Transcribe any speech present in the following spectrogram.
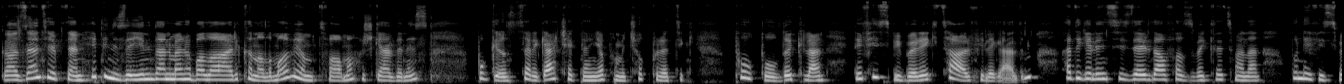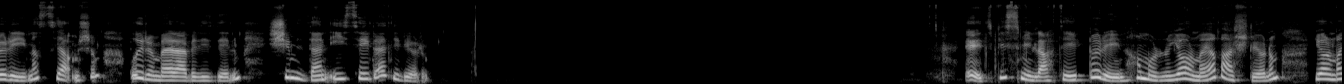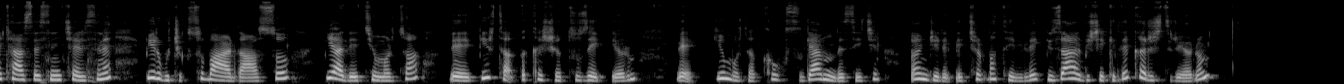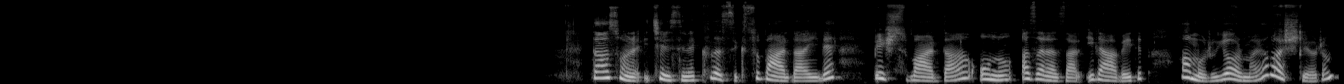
Gaziantep'ten hepinize yeniden merhabalar. Kanalıma ve mutfağıma hoş geldiniz. Bugün size gerçekten yapımı çok pratik, pul pul dökülen nefis bir börek tarifiyle geldim. Hadi gelin sizleri daha fazla bekletmeden bu nefis böreği nasıl yapmışım? Buyurun beraber izleyelim. Şimdiden iyi seyirler diliyorum. Evet, bismillah deyip böreğin hamurunu yoğurmaya başlıyorum. Yoğurma kasesinin içerisine 1,5 su bardağı su, 1 adet yumurta ve 1 tatlı kaşığı tuz ekliyorum. Ve yumurta kokusu gelmemesi için öncelikle çırpma teliyle güzel bir şekilde karıştırıyorum. Daha sonra içerisine klasik su bardağı ile 5 su bardağı unu azar azar ilave edip hamuru yoğurmaya başlıyorum.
